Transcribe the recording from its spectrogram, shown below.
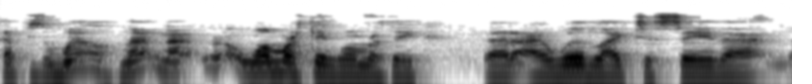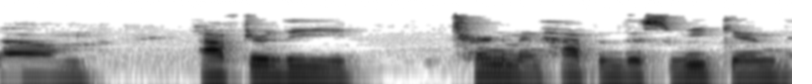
episode well not not one more thing one more thing that I would like to say that um, after the tournament happened this weekend,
